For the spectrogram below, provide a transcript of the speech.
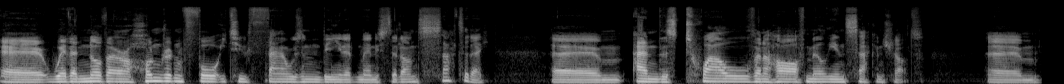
uh, with another 142,000 being administered on Saturday. Um, and there's 12.5 million second shots um,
